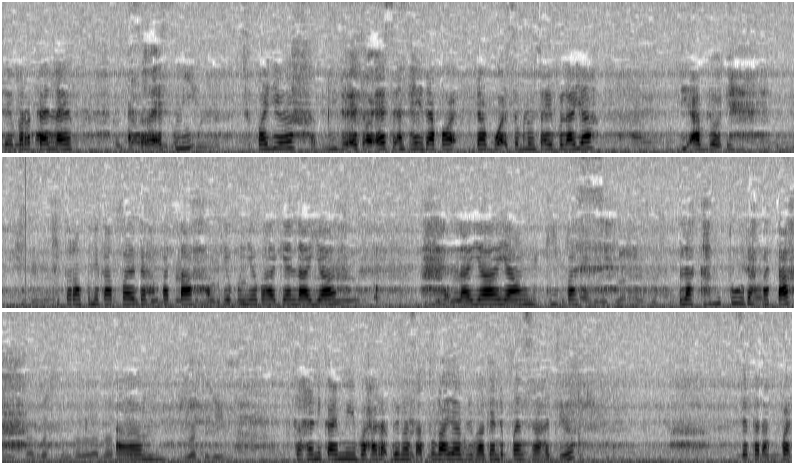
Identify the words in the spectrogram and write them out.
sebarkan live SOS ni supaya video SOS yang saya dapat dah buat sebelum saya berlayar diupload. Kita orang punya kapal dah patah dia punya bahagian layar. Layar yang kipas belakang tu dah patah. Um, sekarang ni kami berharap dengan satu layar di bahagian depan sahaja. Saya tak dapat,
